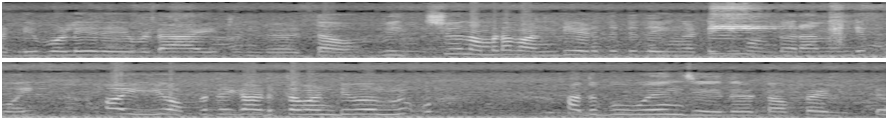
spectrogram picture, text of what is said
അടിപൊളി ഇവിടെ ആയിട്ടുണ്ട് കേട്ടോ. വിച്ചു നമ്മുടെ വണ്ടി എടുത്തിട്ട് ഇങ്ങോട്ടേക്ക് കൊണ്ടുവരാൻ വേണ്ടി പോയി. അയ്യോ അപ്പത്തേക്ക് അടുത്ത വണ്ടി വന്നു. അത് പോവുകയും ചെയ്തു കേട്ടോ. പെട്ടു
